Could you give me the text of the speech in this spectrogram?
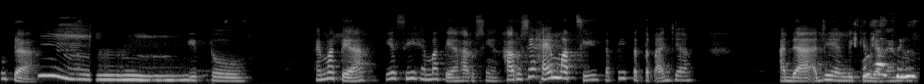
Udah. Hmm. Itu. Hemat ya? Iya sih hemat ya harusnya. Harusnya hemat sih, tapi tetap aja ada aja yang bikin ya, hemat.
